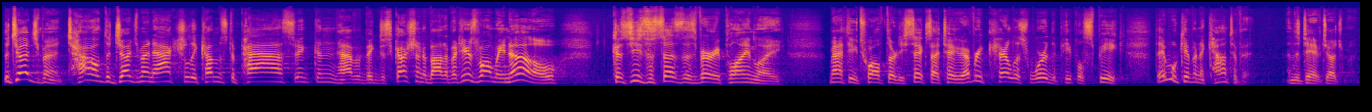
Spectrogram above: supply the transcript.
The judgment, how the judgment actually comes to pass, we can have a big discussion about it, but here's what we know, because Jesus says this very plainly. Matthew 12, 36, I tell you, every careless word that people speak, they will give an account of it in the day of judgment.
